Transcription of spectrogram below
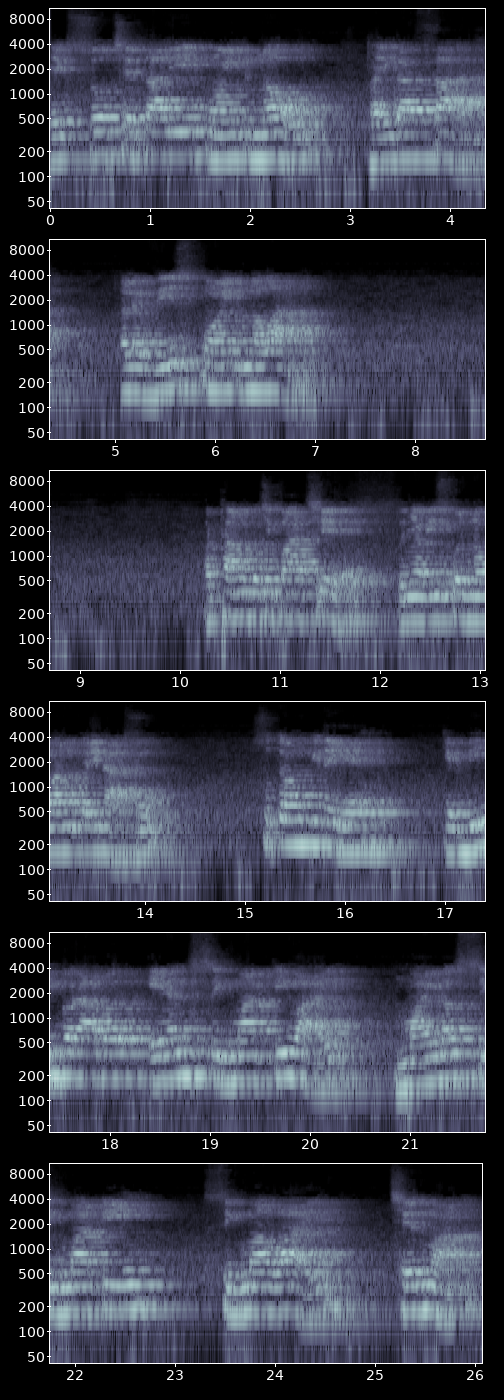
146.9 ભાગ્યા 7 એટલે 20.99 98 પછી 5 છે, તો અહીંયા 20.99 કરી નાખશું. સૂત્ર મૂકી દઈએ કે b બરાબર n sigma ty minus sigma t sigma y છેદમાં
